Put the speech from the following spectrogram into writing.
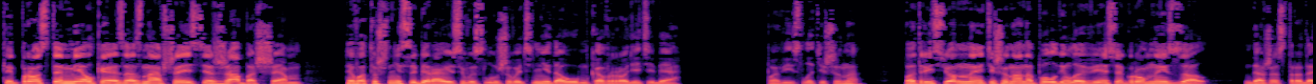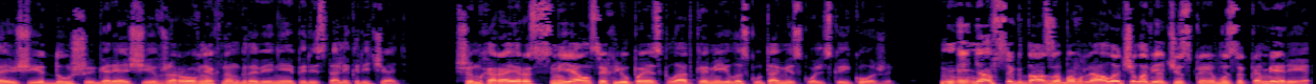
«Ты просто мелкая зазнавшаяся жаба, Шем. Вот уж не собираюсь выслушивать недоумка вроде тебя». Повисла тишина. Потрясенная тишина наполнила весь огромный зал — даже страдающие души, горящие в жаровнях, на мгновение перестали кричать. Шимхарай рассмеялся, хлюпая складками и лоскутами скользкой кожи. «Меня всегда забавляло человеческое высокомерие,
